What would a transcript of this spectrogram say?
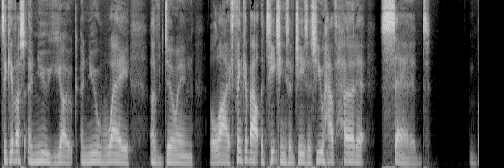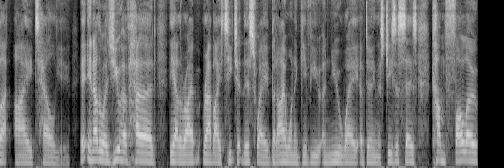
to give us a new yoke, a new way of doing life. Think about the teachings of Jesus. You have heard it said but I tell you. In other words, you have heard the other rabbis teach it this way, but I want to give you a new way of doing this. Jesus says, Come follow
